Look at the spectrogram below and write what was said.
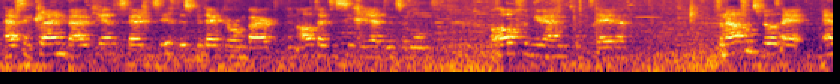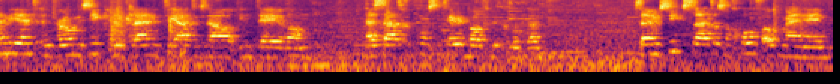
Hij heeft een klein buikje, zijn gezicht is bedekt door een baard en altijd een sigaret in zijn mond. Behalve nu hij moet optreden. Vanavond speelt hij ambient en drone muziek in een kleine theaterzaal in Teheran. Hij staat geconcentreerd boven de knoppen. Zijn muziek slaat als een golf over mij heen.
